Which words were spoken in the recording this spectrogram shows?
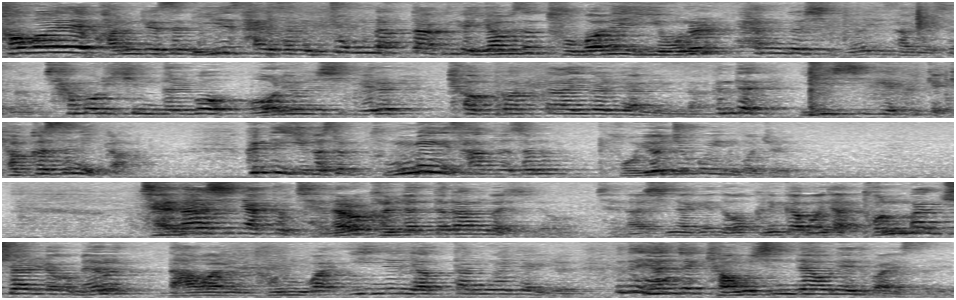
처와의 관계에서는 이 사회에서는 쫑났다. 그러니까 여기서 두 번의 이혼을 한 것이죠. 이 사회에서는. 참으로 힘들고 어려운 시기를 겪었다 이걸 이야기합니다. 근데 이 시기에 그렇게 겪었으니까. 근데 이것을 분명히 사주에서는 보여주고 있는 거죠. 제다 신약도 제대로 걸렸더라는 것이죠. 제다 신약에도 그러니까 뭐냐 돈만 취하려고 하면 나와는 돈과 인연이 없다는 걸 이야기해요. 근데 현재 경신대원에 들어와 있어요.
